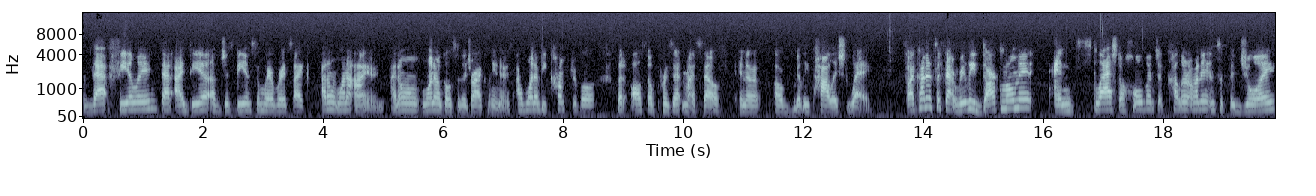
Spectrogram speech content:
that feeling, that idea of just being somewhere where it's like I don't want to iron. I don't want to go to the dry cleaners. I want to be comfortable but also present myself in a, a really polished way. So I kind of took that really dark moment and splashed a whole bunch of color on it and took the joy,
